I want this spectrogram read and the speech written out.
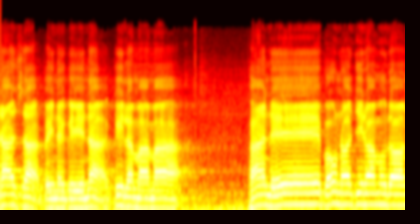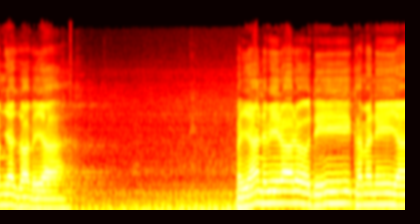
နသဗိနကေနကိလမမဗန္တေဘုံတော်ကြည်တော်မူသောမြတ်စွာဘုရားဘယံတပိတော်တို့သည်ခမနိယံ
